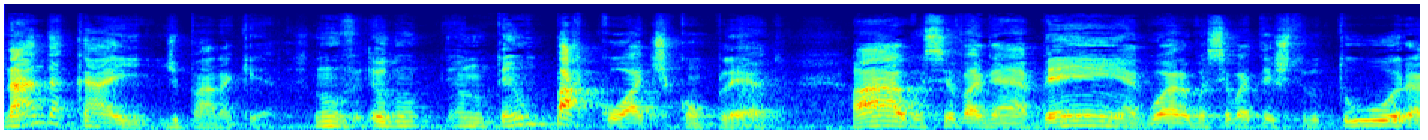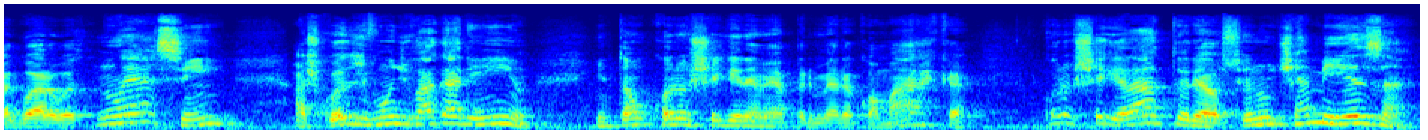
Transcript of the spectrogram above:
Nada cai de paraquedas. Não- eu, não, eu não tenho um pacote completo. Ah, você vai ganhar bem, agora você vai ter estrutura, agora você... Não é assim. As coisas vão devagarinho. Então, quando eu cheguei na minha primeira comarca, quando eu cheguei lá, Torel, eu não tinha mesa.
